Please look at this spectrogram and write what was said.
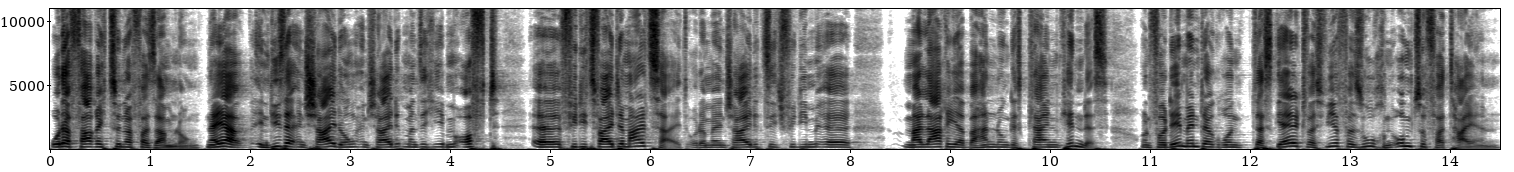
oder fahre ich zu einer Versammlung? Naja, in dieser Entscheidung entscheidet man sich eben oft äh, für die zweite Mahlzeit oder man entscheidet sich für die äh, Malaria-Behandlung des kleinen Kindes. Und vor dem Hintergrund das Geld, was wir versuchen umzuverteilen,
